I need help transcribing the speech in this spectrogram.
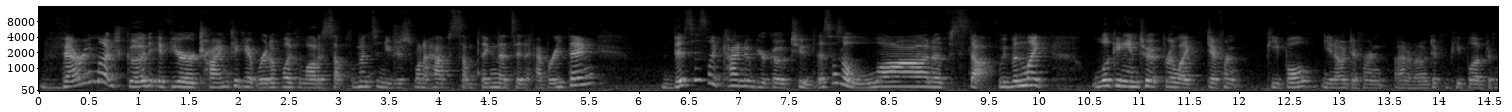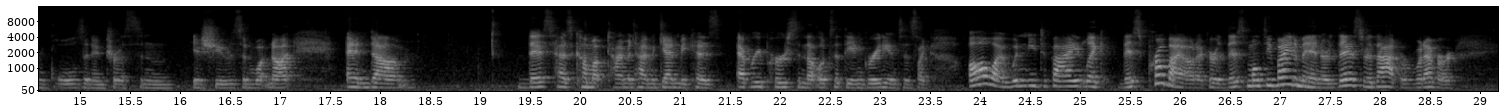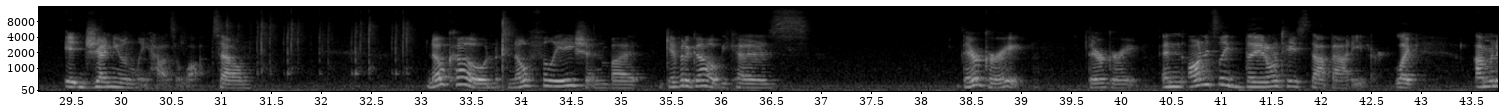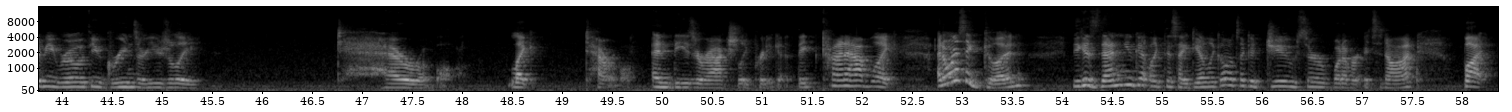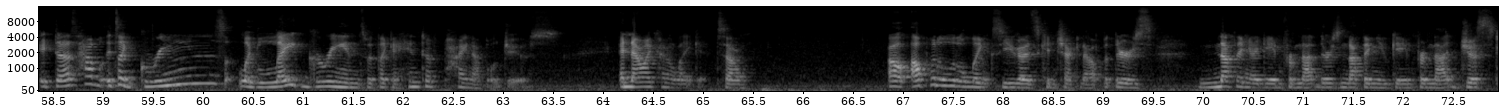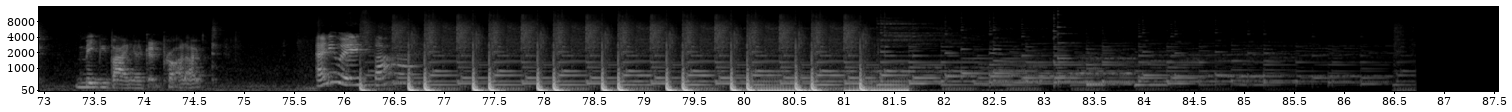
very much good if you're trying to get rid of like a lot of supplements and you just want to have something that's in everything. This is like kind of your go-to. This has a lot of stuff. We've been like looking into it for like different people, you know, different, I don't know, different people have different goals and interests and issues and whatnot. And um, this has come up time and time again because every person that looks at the ingredients is like, oh, I wouldn't need to buy like this probiotic or this multivitamin or this or that or whatever. It genuinely has a lot. So no code, no affiliation, but give it a go because they're great. They're great. And honestly, they don't taste that bad either. Like, I'm gonna be real with you, greens are usually terrible. Like, terrible. And these are actually pretty good. They kind of have like, I don't want to say good, because then you get like this idea like, oh, it's like a juice or whatever. It's not. But it does have, it's like greens, like light greens with like a hint of pineapple juice. And now I kind of like it. So I'll, I'll put a little link so you guys can check it out. But there's nothing I gain from that. There's nothing you gain from that. Just maybe buying a good product. Anyways, bye.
